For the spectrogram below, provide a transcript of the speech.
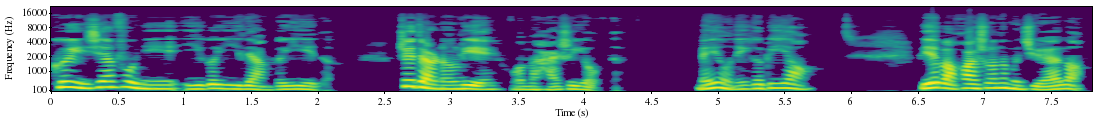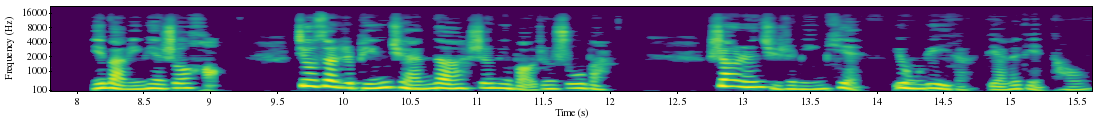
可以先付您一个亿、两个亿的，这点能力我们还是有的。没有那个必要。别把话说那么绝了，您把名片收好，就算是平泉的生命保证书吧。商人举着名片，用力的点了点头。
